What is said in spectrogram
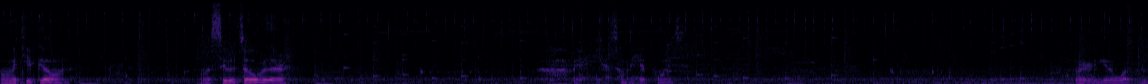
I want to keep going. Let's see what's over there. Oh, man, you got so many hit points. I gotta get a weapon.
